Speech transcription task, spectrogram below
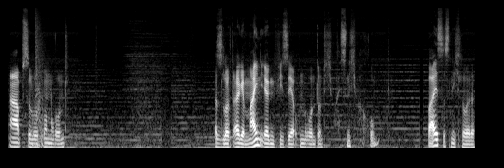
absolut unrund. Also es läuft allgemein irgendwie sehr unrund und ich weiß nicht warum. Ich weiß es nicht, Leute.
